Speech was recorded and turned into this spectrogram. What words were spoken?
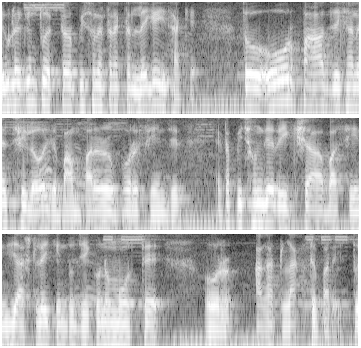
এগুলো কিন্তু একটার পিছনে একটা একটা লেগেই থাকে। তো ওর পা যেখানে ছিল যে বাম্পারের উপরে সিএনজির একটা পিছন দিয়ে রিক্সা বা সিএনজি আসলেই কিন্তু যে কোনো মুহূর্তে ওর আঘাত লাগতে পারে। তো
